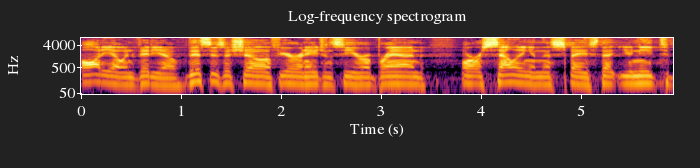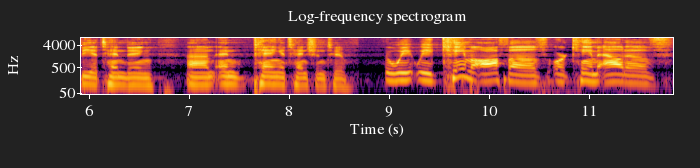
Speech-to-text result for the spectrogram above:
audio and video. This is a show, if you're an agency or a brand or are selling in this space, that you need to be attending um, and paying attention to. We, we came off of, or came out of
